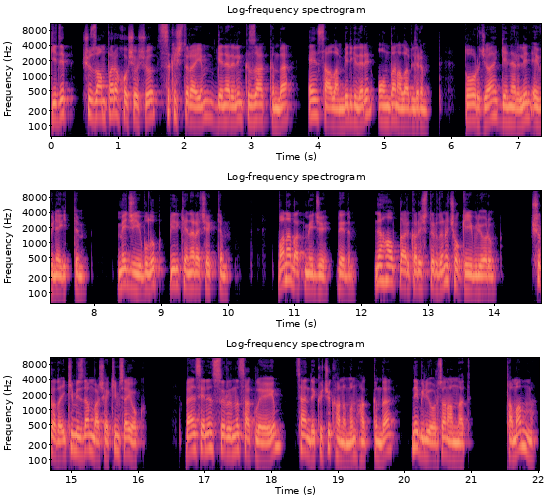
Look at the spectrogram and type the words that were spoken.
Gidip şu zampara hoşoşu sıkıştırayım generalin kızı hakkında en sağlam bilgileri ondan alabilirim. Doğruca generalin evine gittim. Meci'yi bulup bir kenara çektim. Bana bak Meci dedim. Ne haltlar karıştırdığını çok iyi biliyorum. Şurada ikimizden başka kimse yok. Ben senin sırrını saklayayım. Sen de küçük hanımın hakkında ne biliyorsan anlat. Tamam mı?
